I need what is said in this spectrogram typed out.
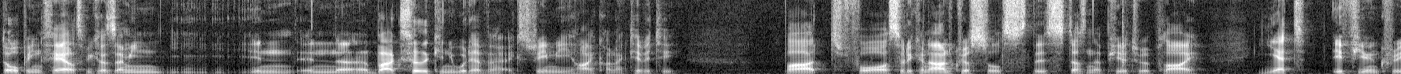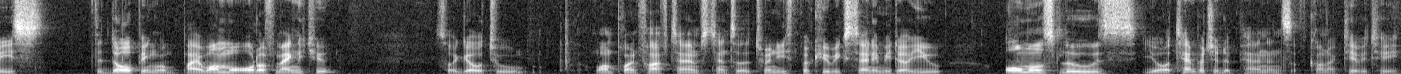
doping fails because, I mean, in, in uh, bulk silicon, you would have a extremely high conductivity. But for silicon nanocrystals, this doesn't appear to apply. Yet, if you increase the doping by one more order of magnitude, so I go to 1.5 times 10 to the 20th per cubic centimeter, you almost lose your temperature dependence of conductivity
